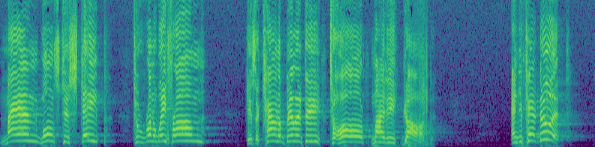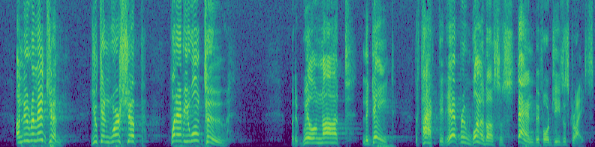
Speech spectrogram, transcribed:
Man wants to escape, to run away from his accountability to Almighty God. And you can't do it. A new religion. You can worship whatever you want to, but it will not negate the fact that every one of us will stand before Jesus Christ.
